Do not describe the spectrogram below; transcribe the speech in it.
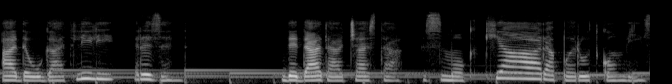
a adăugat Lily râzând. De data aceasta, Smoc chiar a părut convins.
